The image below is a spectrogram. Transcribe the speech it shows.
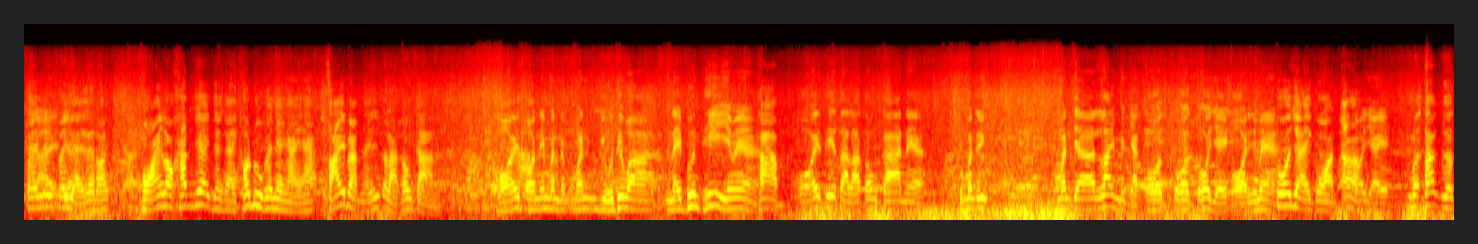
ไซส์เล็กใช่ไซส์ใหญ่ไซส์น้อย ใช่ หอยเราคัดแยกยังไง เขาดูกันยังไงฮะ ไซส์แบบไหนที่ตลาดต้องการ หอยตอนนี้มันมันอยู่ที่ว่าในพื้นที่ใช่ไหมครับ หอยที่ตลาดต้องการเนี่ยคือมัน มันจะไล่มาจากตัวตัวตัวใหญ่ก่อนใช่ไหมตัวใหญ่ก่อนอะตัวใหญ่ เมื่อถ้าเกิด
